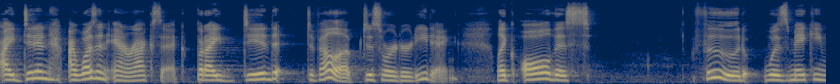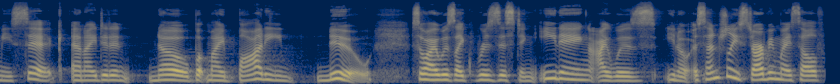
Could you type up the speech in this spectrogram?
I didn't I wasn't anorexic, but I did develop disordered eating. Like all this food was making me sick and I didn't know, but my body knew. So I was like resisting eating. I was, you know, essentially starving myself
